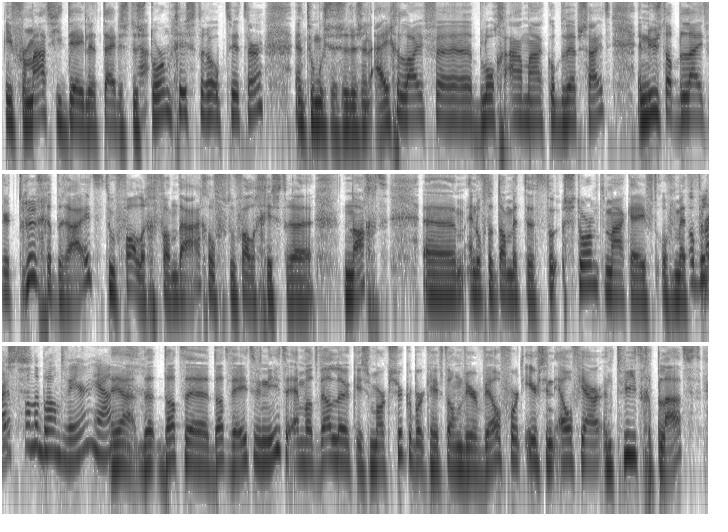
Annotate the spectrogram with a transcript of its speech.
informatie delen tijdens de ja. storm gisteren op Twitter. En toen moesten ze dus een eigen live uh, blog aanmaken op de website. En nu is dat beleid weer teruggedraaid. Toevallig vandaag, of toevallig gisteren nacht. Um, en of dat dan met de storm te maken heeft of met Op threats. last van de brandweer, ja. Ja, dat, uh, dat weten we niet. En wat wel leuk is, Mark Zuckerberg heeft dan weer wel voor het eerst in elf jaar een tweet geplaatst.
